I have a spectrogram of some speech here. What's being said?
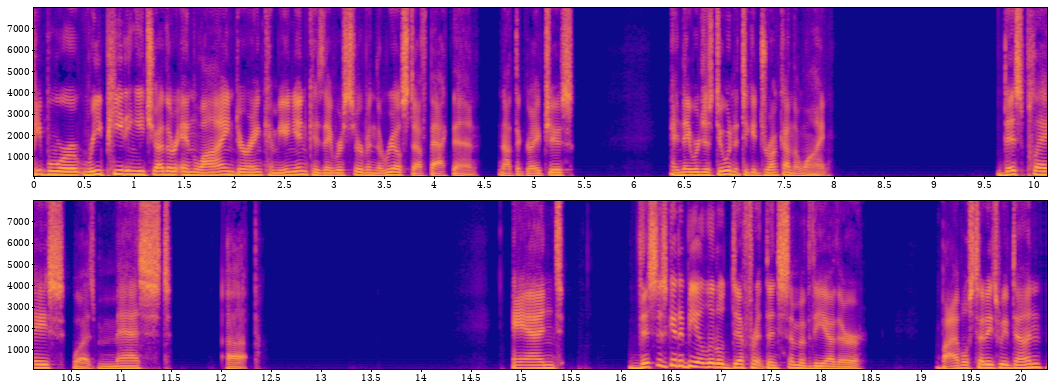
People were repeating each other in line during communion because they were serving the real stuff back then, not the grape juice. And they were just doing it to get drunk on the wine. This place was messed up. And this is going to be a little different than some of the other Bible studies we've done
